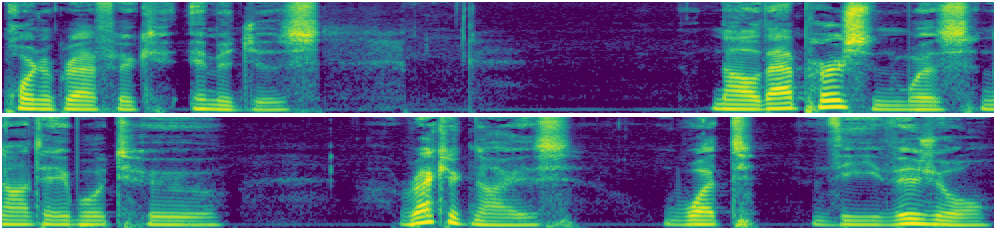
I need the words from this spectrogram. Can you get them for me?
pornographic images. Now, that person was not able to recognize what the visual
